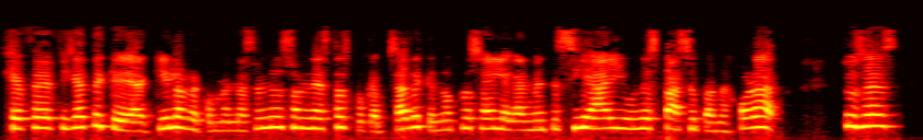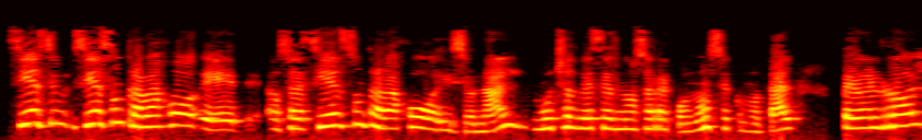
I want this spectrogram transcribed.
jefe, fíjate que aquí las recomendaciones son estas porque a pesar de que no procede legalmente, sí hay un espacio para mejorar. Entonces, sí es, sí es un trabajo, eh, o sea, sí es un trabajo adicional, muchas veces no se reconoce como tal, pero el rol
